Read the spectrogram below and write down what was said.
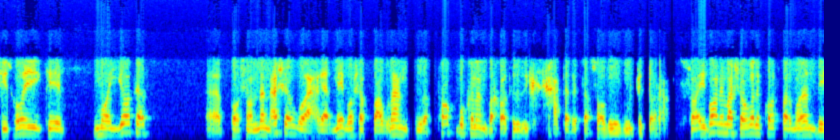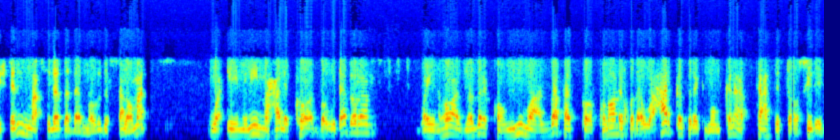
چیزهایی که مایات است پاشانده نشه و اگر می باشه فورا او را پاک بکنن به خاطر خطر تصادم وجود داره. صاحبان مشاغل کارفرمایان بیشترین مسئولیت در مورد سلامت و ایمنی محل کار به عهده دارند و اینها از نظر قانونی موظف از کارکنان خود و هر کسی که ممکن است تحت تاثیر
